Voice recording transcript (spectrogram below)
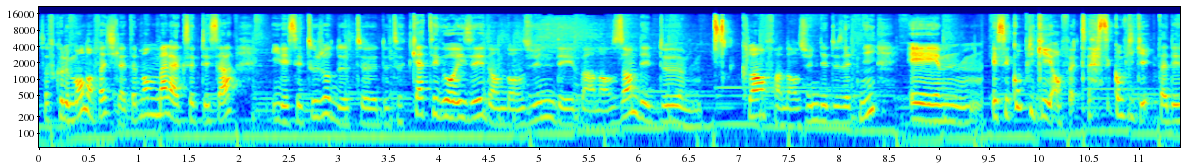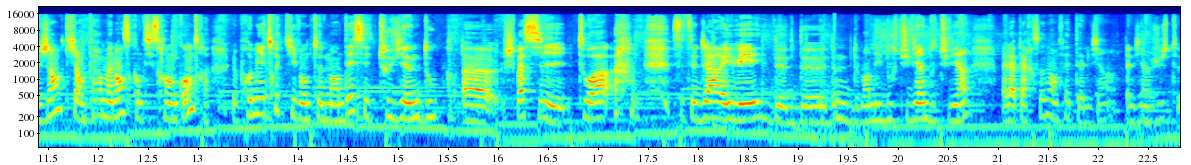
Sauf que le monde en fait il a tellement de mal à accepter ça, il essaie toujours de te, catégoriser dans, dans, une des, ben, dans un des deux enfin dans une des deux ethnies, et, et c'est compliqué en fait, c'est compliqué. T'as des gens qui en permanence quand ils se rencontrent, le premier truc qu'ils vont te demander c'est tu viens d'où? Euh, Je sais pas si toi, c'était déjà arrivé de, de, de demander d'où tu viens, d'où tu viens. La personne en fait elle vient, elle vient juste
